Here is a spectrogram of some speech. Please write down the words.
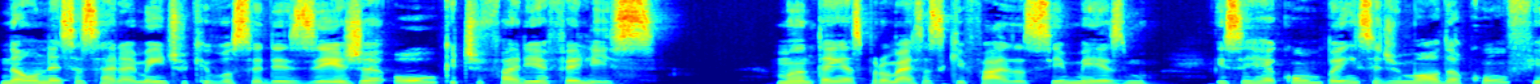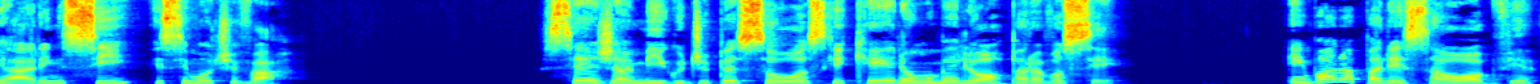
não necessariamente o que você deseja ou o que te faria feliz. Mantenha as promessas que faz a si mesmo e se recompense de modo a confiar em si e se motivar. Seja amigo de pessoas que queiram o melhor para você. Embora pareça óbvia,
